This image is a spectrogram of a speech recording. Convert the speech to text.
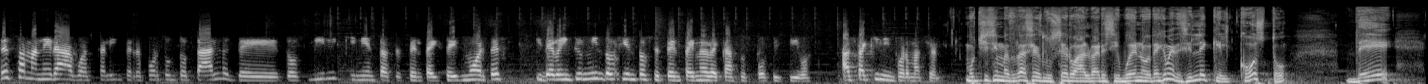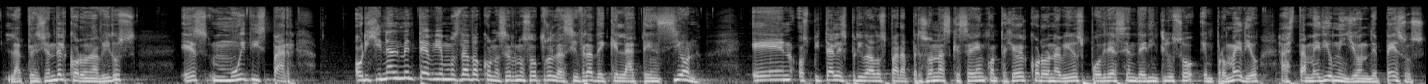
De esta manera, Aguascalientes reporta un total de 2.566 muertes y de 21.279 casos positivos. Hasta aquí la información. Muchísimas gracias, Lucero Álvarez. Y bueno, déjeme decirle que el costo de la atención del coronavirus es muy dispar. Originalmente habíamos dado a conocer nosotros la cifra de que la atención en hospitales privados para personas que se hayan contagiado el coronavirus podría ascender incluso en promedio hasta medio millón de pesos.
